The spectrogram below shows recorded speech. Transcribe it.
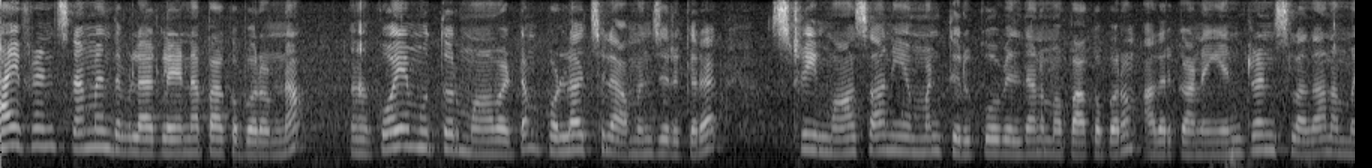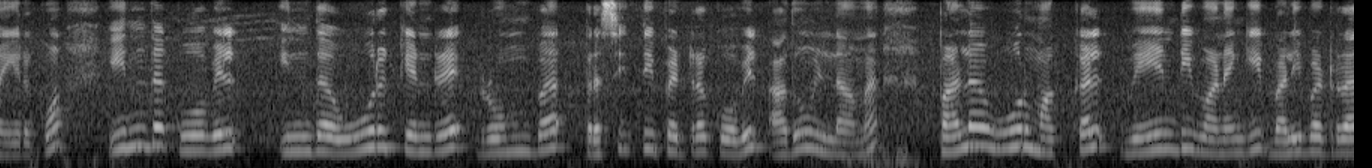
ஹாய் ஃப்ரெண்ட்ஸ் நம்ம இந்த விழாக்கில் என்ன பார்க்க போகிறோம்னா கோயமுத்தூர் மாவட்டம் பொள்ளாச்சியில் அமைஞ்சிருக்கிற ஸ்ரீ மாசாணி அம்மன் திருக்கோவில் தான் நம்ம பார்க்க போகிறோம் அதற்கான என்ட்ரன்ஸில் தான் நம்ம இருக்கோம். இந்த கோவில் இந்த ஊருக்கென்றே ரொம்ப பிரசித்தி பெற்ற கோவில். அதுவும் இல்லாமல் பல ஊர் மக்கள் வேண்டி வணங்கி வழிபடுற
